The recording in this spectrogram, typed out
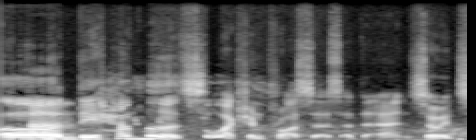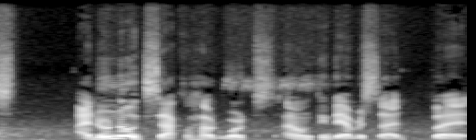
Uh, um, they have a selection process at the end, so it's I don't know exactly how it works. I don't think they ever said, but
